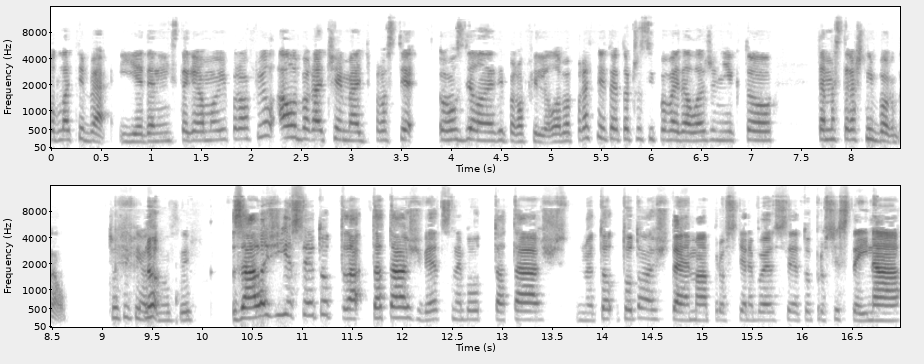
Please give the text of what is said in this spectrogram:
podľa teba jeden Instagramový profil, alebo radšej mať proste rozdelené tie profily, lebo presne to je to, čo si povedala, že niekto tam má strašný bordel. Čo si tým no, myslíš? Záleží, jestli je to ta, tatáž věc, nebo tatáž, to, totáž téma prostě, nebo jestli je to prostě stejná,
